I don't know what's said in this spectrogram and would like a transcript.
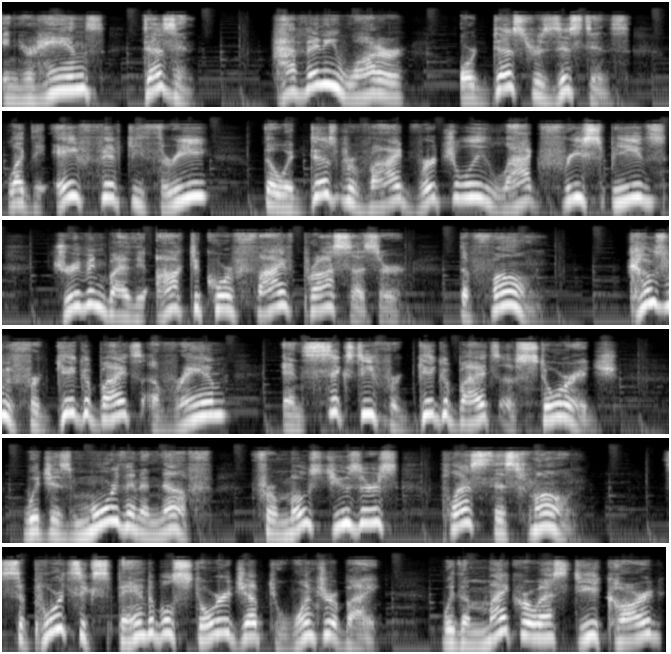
in your hands, doesn't have any water or dust resistance like the A53, though it does provide virtually lag-free speeds driven by the octa-core 5 processor. The phone comes with 4 gigabytes of RAM and 64 gigabytes of storage, which is more than enough for most users, plus this phone supports expandable storage up to 1 terabyte with a micro SD card.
